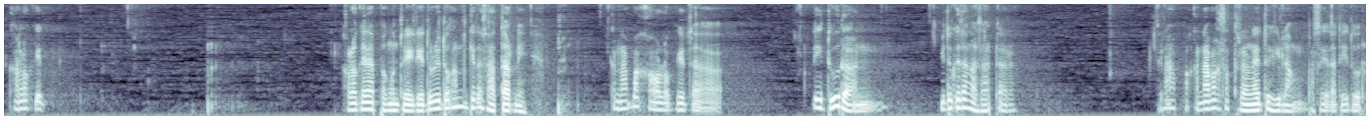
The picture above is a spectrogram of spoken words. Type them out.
kalau kita kalau kita bangun dari tidur itu kan kita sadar nih kenapa kalau kita tiduran itu kita nggak sadar Kenapa? Kenapa kesadaran itu hilang pas kita tidur?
